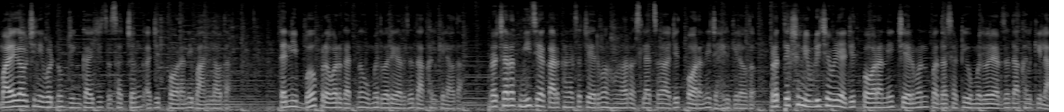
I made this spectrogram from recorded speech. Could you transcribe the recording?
माळेगावची निवडणूक जिंकायचीच असा चंग अजित पवारांनी बांधला होता. त्यांनी ब प्रवर्गातनं उमेदवारी अर्ज दाखल केला होता. प्रचारात मीच या कारखान्याचा चेअरमन होणार असल्याचं अजित पवारांनी जाहीर केलं होतं. प्रत्यक्ष निवडीच्या वेळी अजित पवारांनी चेअरमन पदासाठी उमेदवारी अर्ज दाखल केला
